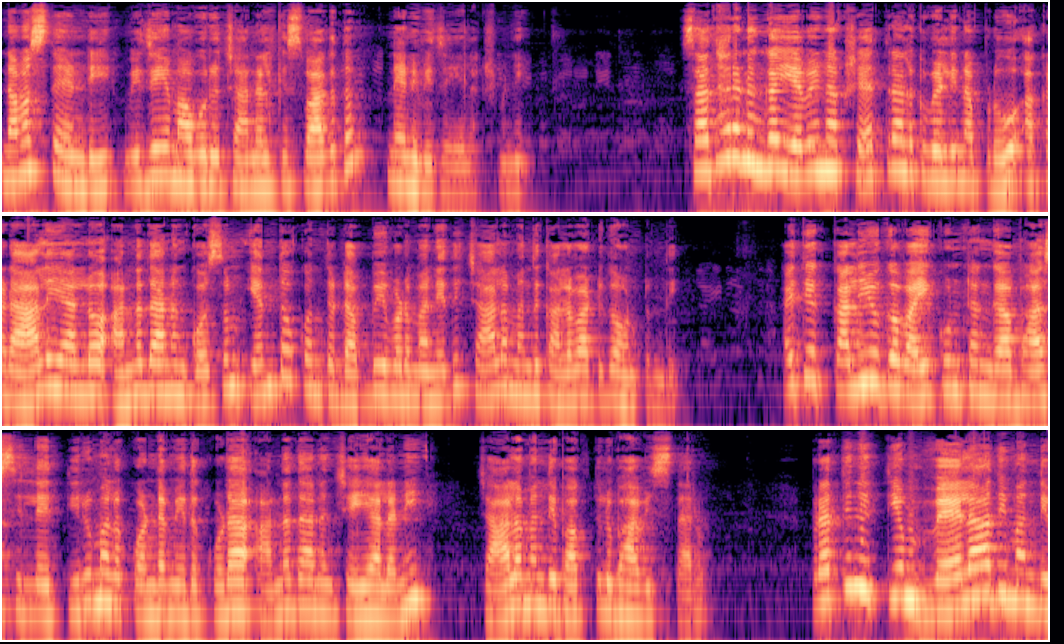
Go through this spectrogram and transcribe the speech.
నమస్తే అండి. విజయ మా ఊరు ఛానల్కి స్వాగతం. నేను విజయలక్ష్మిని. సాధారణంగా ఏవైనా క్షేత్రాలకు వెళ్ళినప్పుడు అక్కడ ఆలయాల్లో అన్నదానం కోసం ఎంతో కొంత డబ్బు ఇవ్వడం అనేది చాలామందికి అలవాటుగా ఉంటుంది. అయితే కలియుగ వైకుంఠంగా భాసిల్లే తిరుమల కొండ మీద కూడా అన్నదానం చేయాలని చాలామంది భక్తులు భావిస్తారు. ప్రతినిత్యం వేలాది మంది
